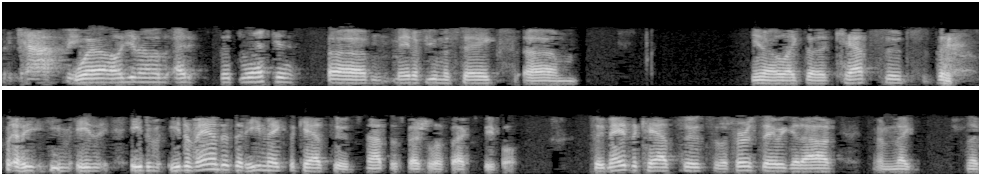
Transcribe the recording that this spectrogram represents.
the casting. Well, you know, I, the director um, made a few mistakes. Um, you know, like the cat suits that he he he he, demanded that he make the cat suits, not the special effects people. So he made the cat suits. So the first day we get out, and like the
